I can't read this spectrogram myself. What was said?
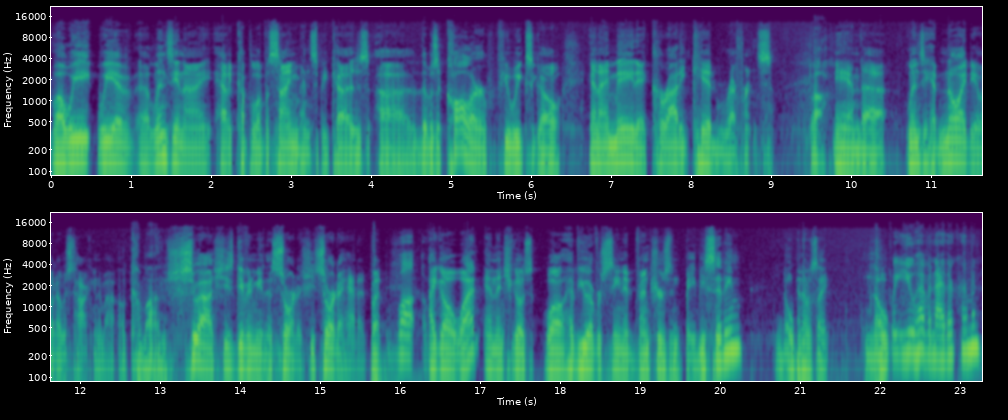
Well, we we have uh, Lindsay and I had a couple of assignments because uh, there was a caller a few weeks ago, and I made a Karate Kid reference, Oh, and uh, Lindsay had no idea what I was talking about. oh come on. She, uh, she's giving me the sort of. She sort of had it, but Well- I go what? And then she goes, "Well, have you ever seen Adventures in Babysitting?" Nope. And I was like, "Nope." Wait, you haven't either, Carman?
